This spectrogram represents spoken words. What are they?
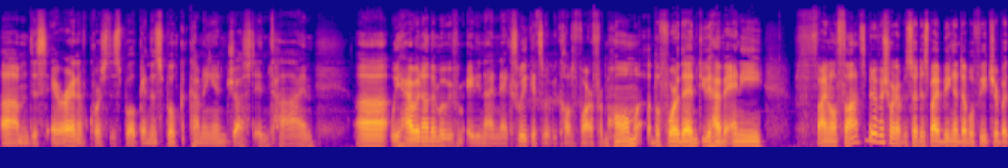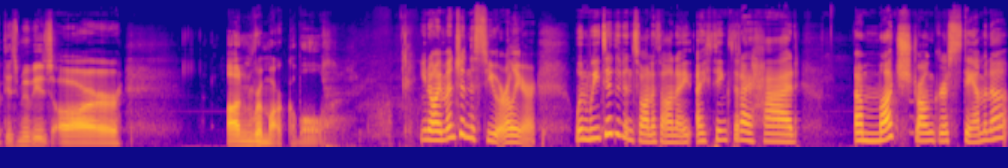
um, this era and of course this book and this book coming in just in time uh, we have another movie from 89 next week. It's a movie called far from home. Before then do you have any final thoughts? A bit of a short episode despite being a double feature but these movies are unremarkable. You know i mentioned this to you earlier. When we did the Vince Vaughn-a-thon, I, I think that I had a much stronger stamina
